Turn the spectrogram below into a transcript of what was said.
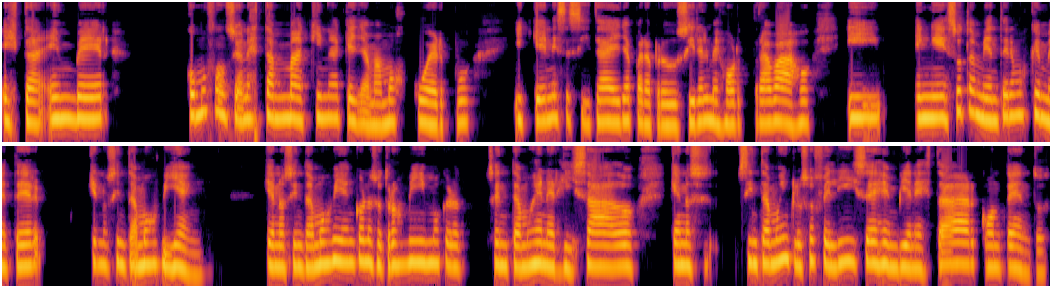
está en ver cómo funciona esta máquina que llamamos cuerpo y qué necesita ella para producir el mejor trabajo. Y en eso también tenemos que meter que nos sintamos bien, que nos sintamos bien con nosotros mismos, que nos sintamos energizados, que nos sintamos incluso felices, en bienestar, contentos,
